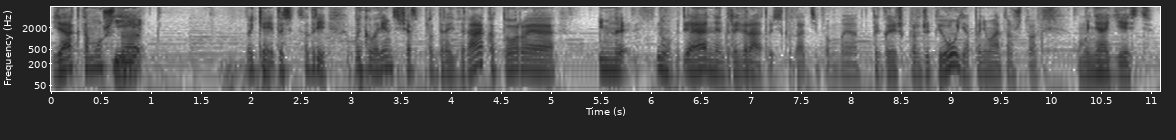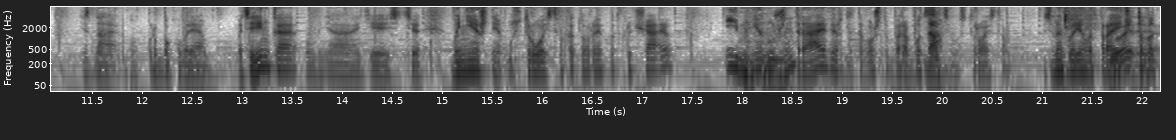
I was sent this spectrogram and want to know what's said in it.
Я к тому, что... И- Окей, то есть смотри, мы говорим сейчас про драйвера, которые именно, ну, реальные драйвера. То есть когда, типа, мы, ты говоришь про GPU, я понимаю, о том, что у меня есть, не знаю, ну, грубо говоря, материнка, у меня есть внешнее устройство, которое я подключаю, и мне Мгм. нужен драйвер для того, чтобы работать Да. с этим устройством. То есть мы говорим вот про И эти... этого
